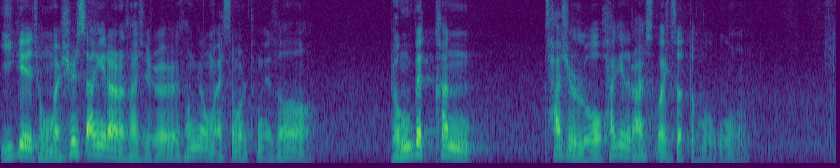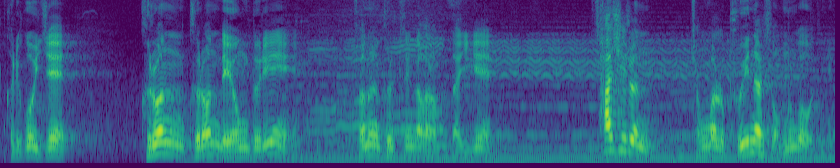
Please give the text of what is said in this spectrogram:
이게 정말 실상이라는 사실을 성경 말씀을 통해서 명백한 사실로 확인을 할 수가 있었던 거고 그리고 이제 그런 그런 내용들이 저는 그렇게 생각을 합니다. 이게 사실은 정말로 부인할 수 없는 거거든요.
